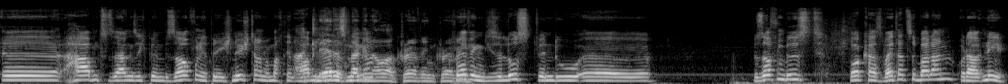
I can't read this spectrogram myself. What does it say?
äh, haben, zu sagen, so, ich bin besoffen, jetzt bin ich nüchtern und mach den Abend Erklär das mal länger. genauer, Craving, Craving. Craving, diese Lust, wenn du äh, besoffen bist, Bock hast, weiterzuballern. Oder nee,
